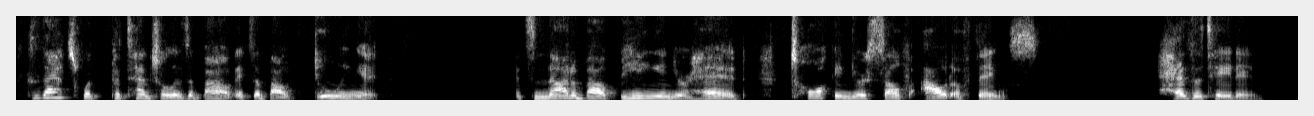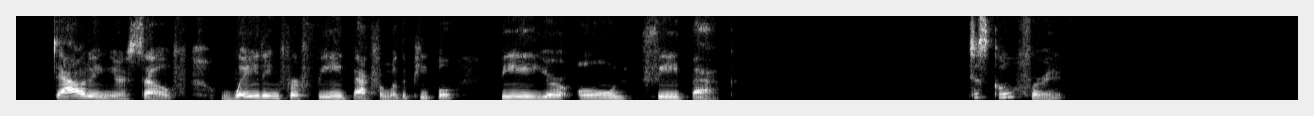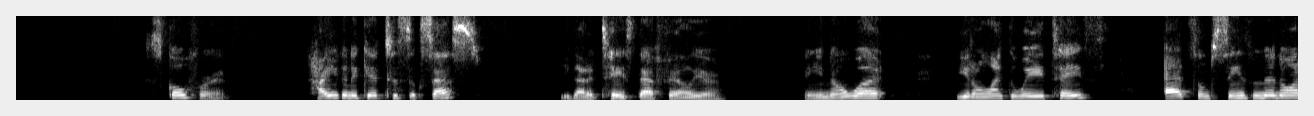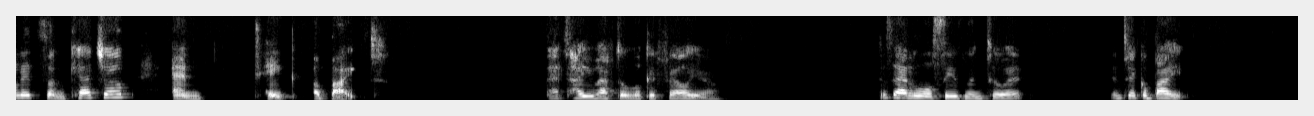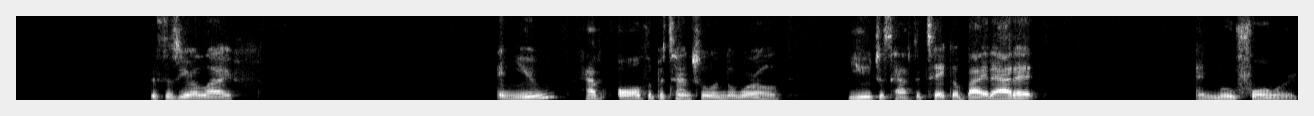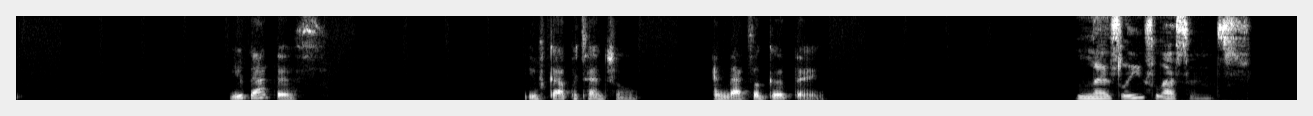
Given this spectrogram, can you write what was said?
Because that's what potential is about. It's about doing it. It's not about being in your head, talking yourself out of things, hesitating, doubting yourself, waiting for feedback from other people. Be your own feedback. Just go for it. Just go for it. How are you going to get to success? You got to taste that failure. And you know what? You don't like the way it tastes? Add some seasoning on it, some ketchup, and take a bite. That's how you have to look at failure. Just add a little seasoning to it and take a bite. This is your life. And you have all the potential in the world. You just have to take a bite at it and move forward. You got this. You've got potential, and that's a good thing. Lesley's Lessons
